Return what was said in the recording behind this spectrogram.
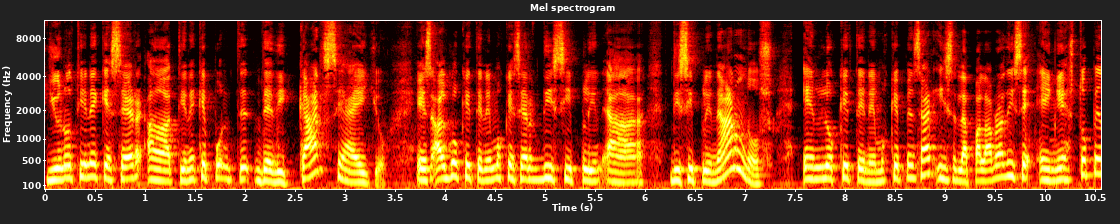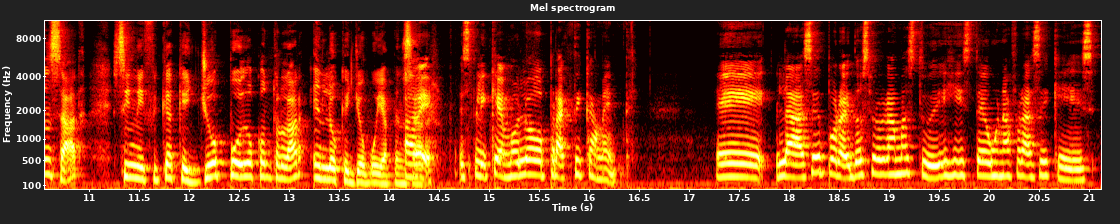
y uno tiene que ser, ah, tiene que dedicarse a ello. Es algo que tenemos que ser ah, disciplinarnos en lo que tenemos que pensar. Y si la palabra dice en esto pensar, significa que yo puedo controlar en lo que yo voy a pensar. A ver, expliquémoslo prácticamente. Eh, la hace por ahí dos programas, tú dijiste una frase que es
